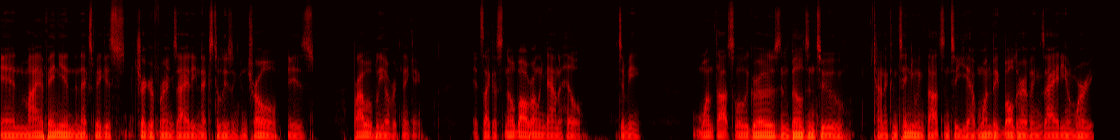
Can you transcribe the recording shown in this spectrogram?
In my opinion, the next biggest trigger for anxiety next to losing control is probably overthinking. It's like a snowball rolling down a hill to me. One thought slowly grows and builds into kind of continuing thoughts until you have one big boulder of anxiety and worry.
